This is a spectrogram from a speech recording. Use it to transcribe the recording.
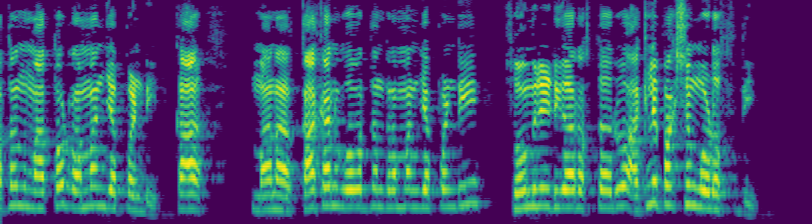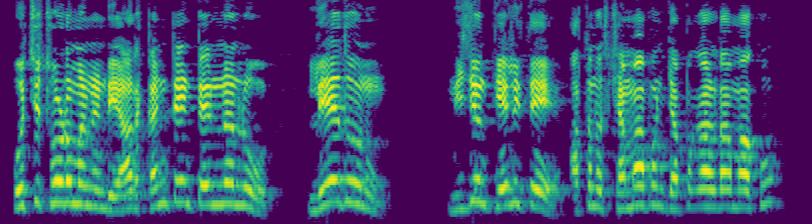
అతను మాతో రమ్మని చెప్పండి. కా మన కాకాని గోవర్ధన్ రమ్మని చెప్పండి. సోమిరెడ్డి గారు వస్తారు. అఖిలపక్షం కూడా వస్తుంది. వచ్చి చూడమనండి. ఆడ కంటెంట్ ఎన్నను లేదును. నిజం తేలితే అతను క్షమాపణ చెప్పగలడా మాకు?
